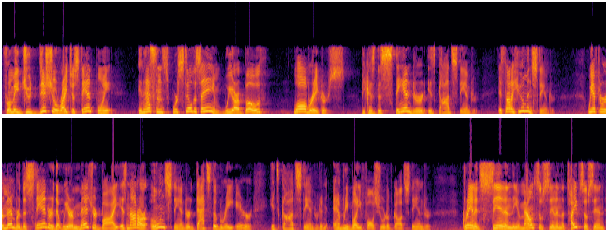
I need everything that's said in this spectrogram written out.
From a judicial righteous standpoint, in essence, we're still the same. We are both lawbreakers because the standard is God's standard. It's not a human standard. We have to remember the standard that we are measured by is not our own standard. That's the great error. It's God's standard, and everybody falls short of God's standard. Granted, sin and the amounts of sin and the types of sin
